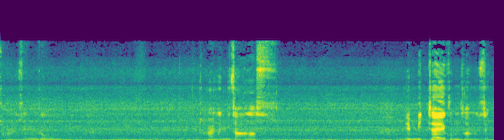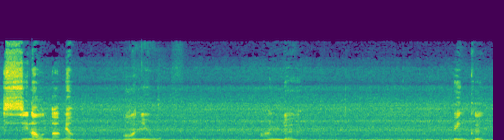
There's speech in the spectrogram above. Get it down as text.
잘생겨. 잘생기지 않았어. MBTI 검사하면 섹시 나온다며? 아니요. 아닌데. 윙크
